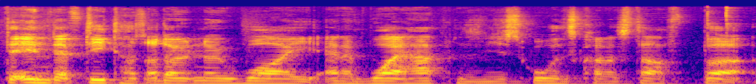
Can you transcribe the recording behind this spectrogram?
the in-depth details, I don't know why and why it happens and just all this kind of stuff. But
